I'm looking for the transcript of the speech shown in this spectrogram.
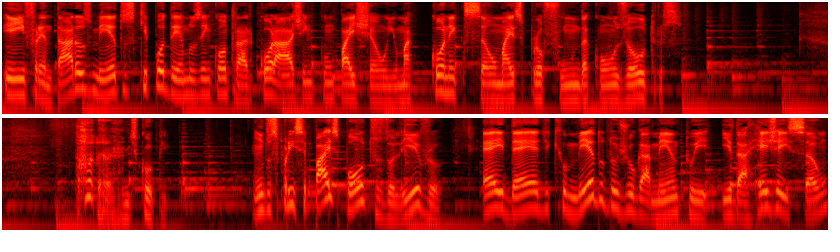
e enfrentar os medos que podemos encontrar coragem, compaixão e uma conexão mais profunda com os outros. Desculpe. Um dos principais pontos do livro é a ideia de que o medo do julgamento e, e da rejeição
